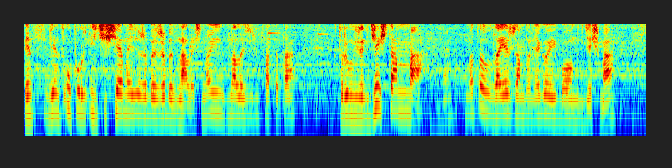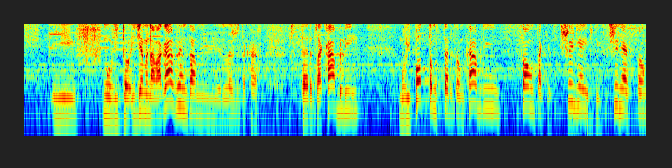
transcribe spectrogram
więc, więc upór i ciśniemy, żeby, żeby znaleźć. No i znaleźliśmy faceta, który mówi, że gdzieś tam ma. Nie? No to zajeżdżam do niego, i bo on gdzieś ma. I mówi to, idziemy na magazyn, tam leży taka sterta kabli. Mówi, pod tą stertą kabli są takie skrzynie i w tych skrzyniach są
